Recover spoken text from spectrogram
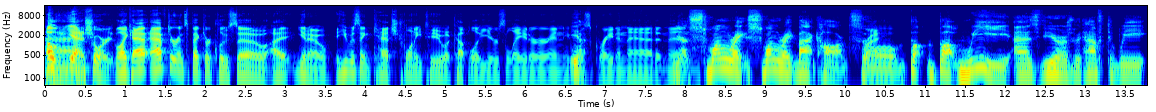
Oh yeah, Um, sure. Like a- after Inspector Clouseau, I you know he was in Catch Twenty Two a couple of years later, and he Yeah. was great in that. And then yeah, swung right, swung right back hard. So, Right. but but we as viewers would have to wait.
